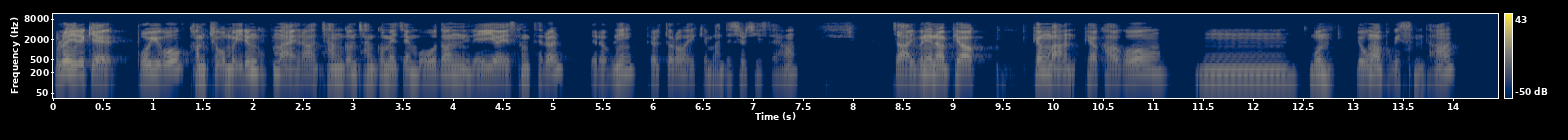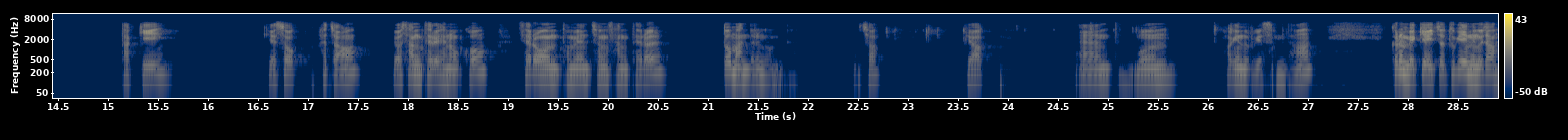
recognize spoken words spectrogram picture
물론 이렇게 보이고 감추고 뭐 이런 것뿐만 아니라 잠금 잠금 해제 모든 레이어의 상태를 여러분이 별도로 이렇게 만드실 수 있어요. 자 이번에는 벽 벽만 벽하고 음, 문 요것만 보겠습니다. 닫기 계속 하죠. 이 상태로 해놓고 새로운 도면청 상태를 또 만드는 겁니다 그렇죠 벽 and 문 확인 누르겠습니다. 그럼 몇 개 있죠? 두 개 있는 거죠?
